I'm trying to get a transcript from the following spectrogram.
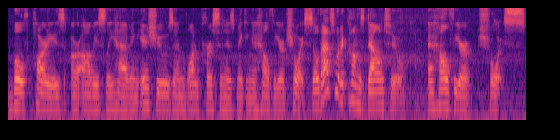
both parties are obviously having issues and one person is making a healthier choice. So that's what it comes down to a healthier choice.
